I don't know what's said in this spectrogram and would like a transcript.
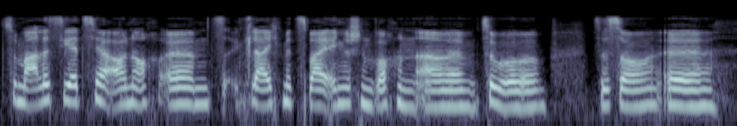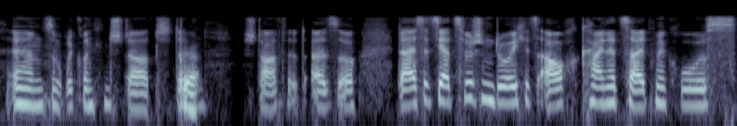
Zumal es jetzt ja auch noch ähm, gleich mit zwei englischen Wochen ähm, zur Saison, äh, ähm, zum Rückrundenstart dann ja. Startet. Also da ist jetzt ja zwischendurch jetzt auch keine Zeit mehr groß,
